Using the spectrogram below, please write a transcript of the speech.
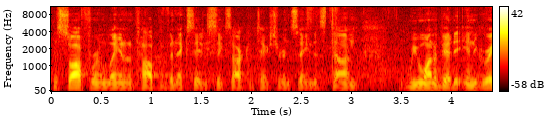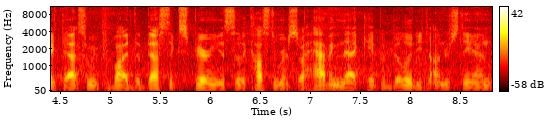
the software and laying on top of an x86 architecture and saying it's done. We want to be able to integrate that so we provide the best experience to the customer. So having that capability to understand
